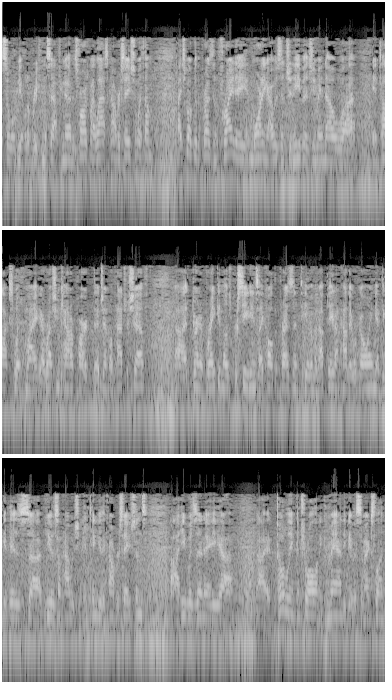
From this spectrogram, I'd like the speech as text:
so we'll be able to brief him this afternoon. As far as my last conversation with him, I spoke with the president Friday morning. I was in Geneva, as you may know, uh, in talks with my uh, Russian counterpart, uh, General Patrushev. Uh, during a break in those proceedings, I called the president to give him an update on how they were going and to get his uh, views on how we should continue the conversations. Uh, he was in a totally in control and in command. He gave us some excellent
